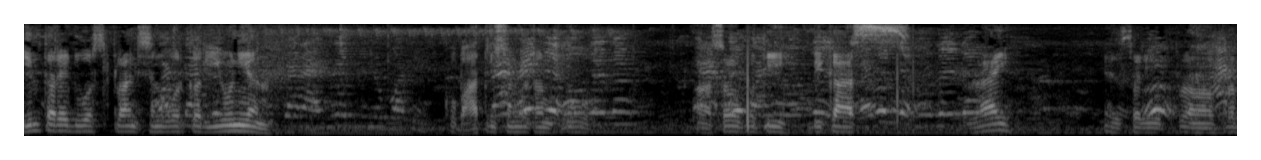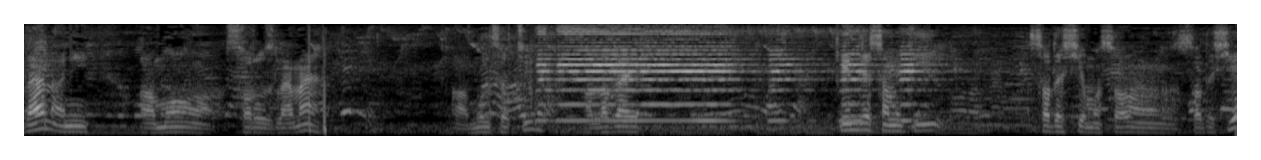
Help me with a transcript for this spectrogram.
hill Terai Dooars plantation worker युनियनको भातृ सङ्गठनको सभापति विकास राई सरी प्र- प्रधान अनि म सरोज लामा मूल सचिव लगायत केन्द्रीय समिति सदस्य म सदस्य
